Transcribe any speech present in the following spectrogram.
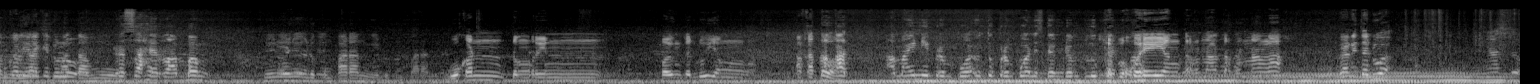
buka liriknya dulu. Matamu. Resah Herlambang. Ini, ini, ini ada kumparan nih, ada kumparan. Gua kan dengerin Payung Teduh yang Akad tuh. Akad sama ini perempuan untuk perempuan yang sedang dalam ya, pelukan. pokoknya yang terkenal terkenal lah. Granita 2. Nyatu.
